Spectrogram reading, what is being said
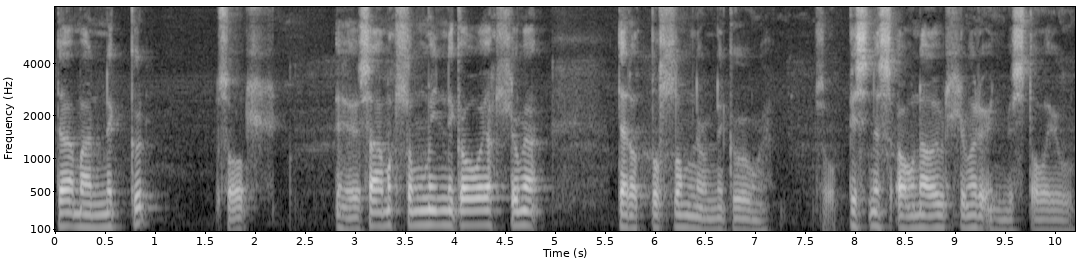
таамааннаккут соор э саамерлэрминникоориарлунга талерторлэрнуунникуунга соор бизнес оунериуллунгалу инвесториу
